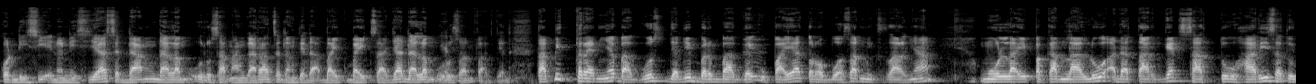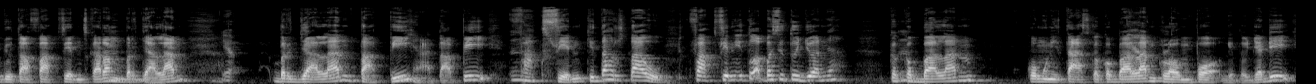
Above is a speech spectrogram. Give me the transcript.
kondisi Indonesia sedang dalam urusan anggaran sedang tidak baik-baik saja dalam ya. urusan vaksin. Tapi trennya bagus jadi berbagai hmm. upaya terobosan misalnya mulai pekan lalu ada target satu hari satu juta vaksin sekarang hmm. berjalan ya berjalan tapi ya, tapi hmm. vaksin kita harus tahu vaksin itu apa sih tujuannya kekebalan komunitas, kekebalan kelompok gitu. Jadi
